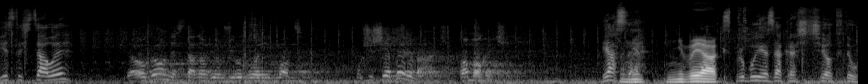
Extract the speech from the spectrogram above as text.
jesteś cały? Te ogony stanowią źródło jej mocy. Musisz je wyrwać. Pomogę ci. Jasne. Nie, niby jak. Spróbuję zakraść się od tyłu.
